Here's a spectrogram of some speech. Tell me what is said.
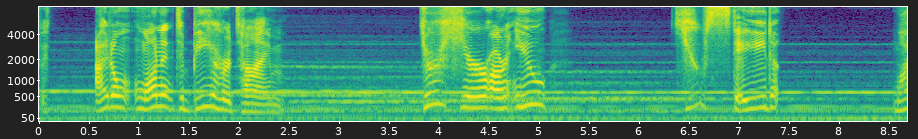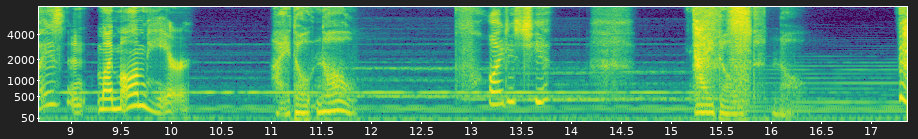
But I don't want it to be her time. You're here, aren't you? You stayed. Why isn't my mom here? I don't know. Why did she. I don't know.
